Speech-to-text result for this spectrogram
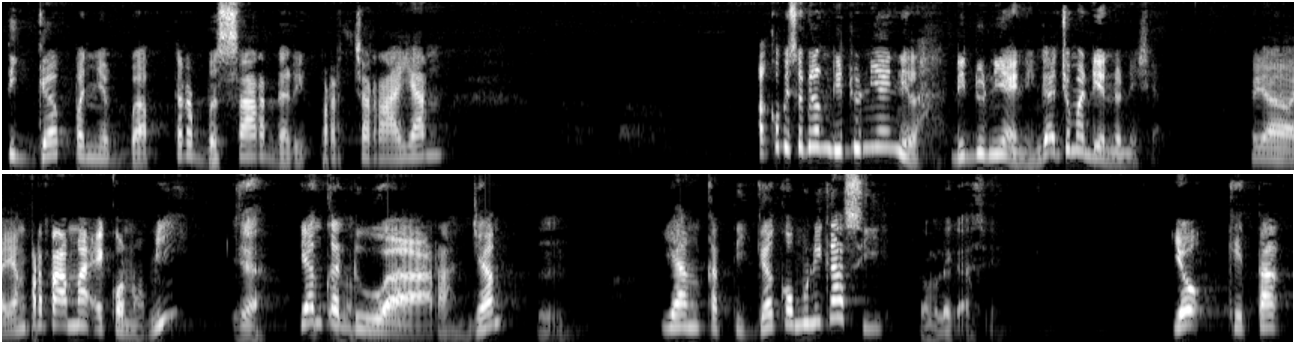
tiga penyebab terbesar dari perceraian. Aku bisa bilang di dunia inilah, di dunia ini, nggak cuma di Indonesia. Ya, yang pertama ekonomi, Ya. yang ekonomi. kedua ranjang, Hmm. yang ketiga komunikasi. komunikasi. Yuk kita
